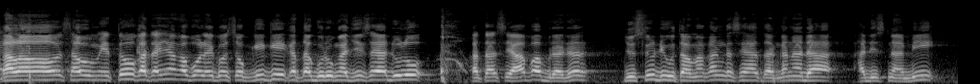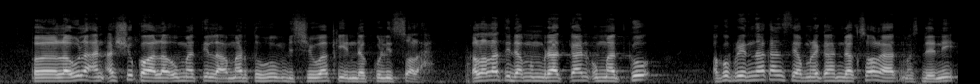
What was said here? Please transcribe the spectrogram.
Kalau saum itu katanya nggak boleh gosok gigi, kata guru ngaji saya dulu. Kata siapa, brother? Justru diutamakan kesehatan. Kan ada hadis Nabi, "Eh, laula an asyuqa ala ummati la amartuhum bisyuwaki inda kulli shalah. Kalau Allah tidak memberatkan umatku, aku perintahkan setiap mereka hendak sholat, Mas Denny,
